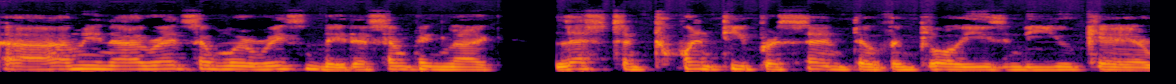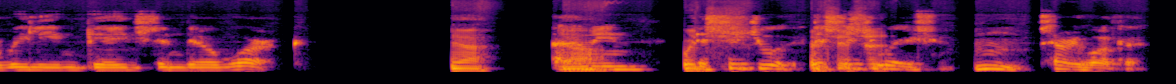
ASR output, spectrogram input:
Uh, I mean, I read somewhere recently that something like less than twenty percent of employees in the UK are really engaged in their work. Yeah. I mean, which, the, situa- the situation. A, hmm, sorry, Walter.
